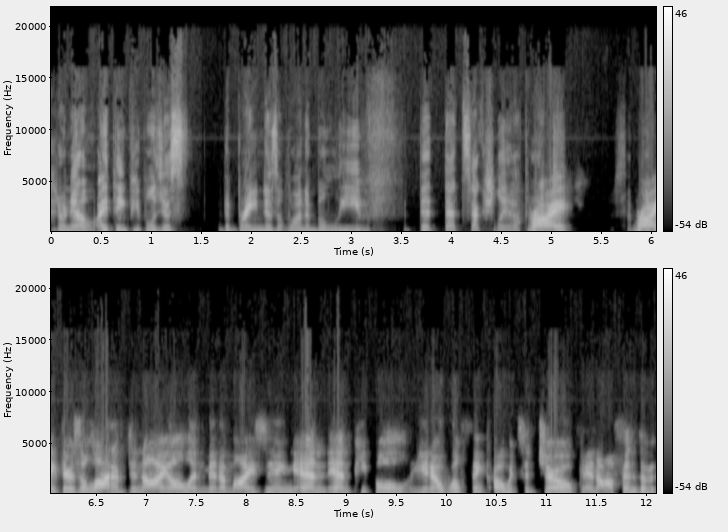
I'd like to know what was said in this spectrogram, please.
I don't know. I think people just the brain doesn't want to believe that that's actually a threat. Right. Something. Right. There's a lot of denial and minimizing and and people, you know, will think, "Oh, it's a joke." And often the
